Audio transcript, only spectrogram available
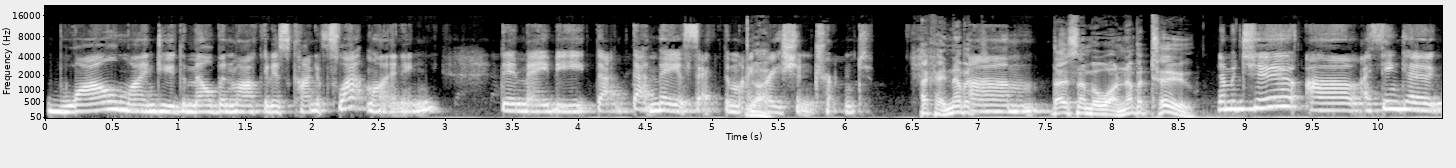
While, mind you, the Melbourne market is kind of flatlining, there may be that that may affect the migration right. trend. Okay, number um, that's number one. Number two. Number two, uh, I think a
